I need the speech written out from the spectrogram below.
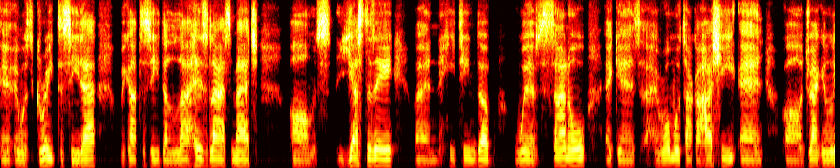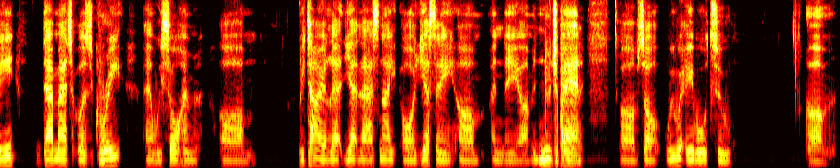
it, it, was great to see that. We got to see the his last match um, yesterday, and he teamed up with Sano against Hiromu Takahashi and uh, Dragon Lee. That match was great, and we saw him um, retire yet last night or yesterday um, in the um, in New Japan. Uh, so we were able to um,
